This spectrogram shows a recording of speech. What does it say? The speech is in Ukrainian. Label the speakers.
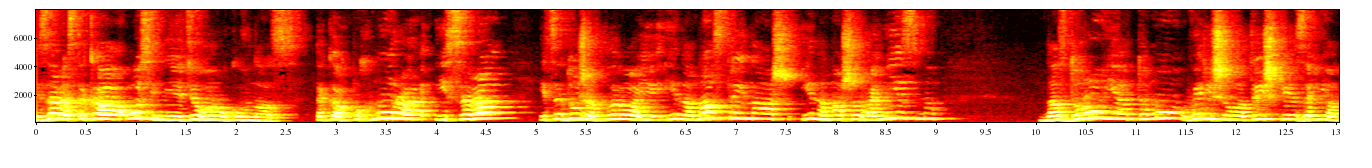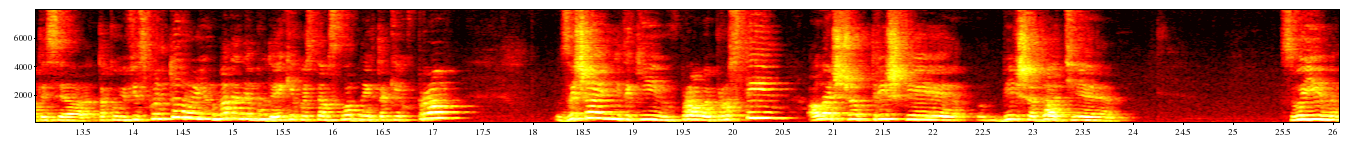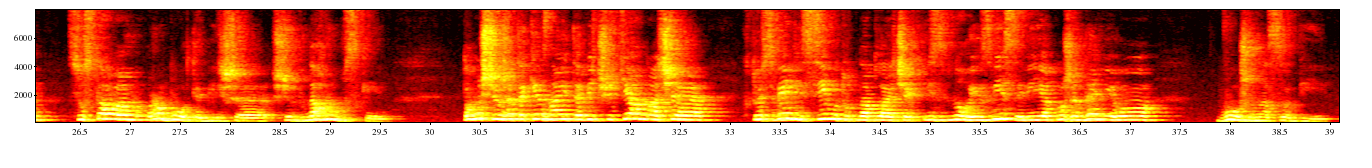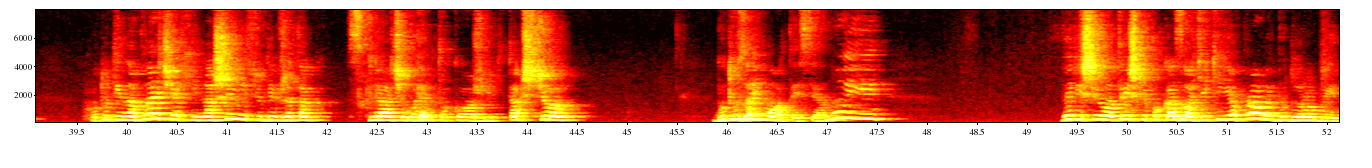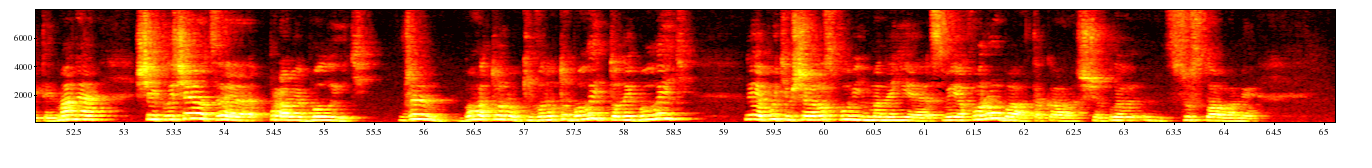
Speaker 1: І зараз така осінь цього року в нас така похмура і сира, і це дуже впливає і на настрій наш, і на наш організм, на здоров'я. Тому вирішила трішки зайнятися такою фізкультурою. У мене не буде якихось там складних таких вправ. Звичайні такі вправи прості, але щоб трішки більше дати своїм суставам роботи більше, щоб нагрузки. Тому що вже таке, знаєте, відчуття, наче хтось виліз, сів тут на плечах і ноги звісив, і я кожен день його вожу на собі. Отут і на плечах, і на шиї сюди вже так склячило, як то кажуть. Так що буду займатися. Ну і вирішила трішки показати, які я вправи буду робити. У мене ще й плече оце праве болить. Вже багато років воно то болить, то не болить. Ну, я потім ще розповім, в мене є своя хвороба така, що з суставами.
